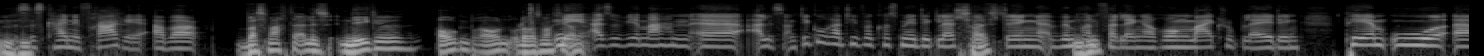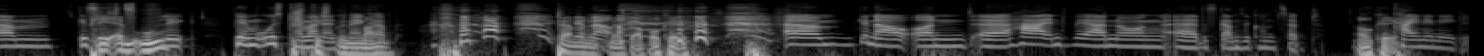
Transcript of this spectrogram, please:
Das ist keine Frage, aber Was macht er alles? Nägel, Augenbrauen oder was macht Nee, ihr? also wir machen äh, alles an dekorativer Kosmetik, heißt? Lashlifting, Wimpernverlängerung, Microblading, PMU, ähm, Gesichtspflege. PMU ist Permanent. Make-up. Permanent genau. Make-up, okay. Ähm, genau, und äh, Haarentfernung, äh, das ganze Konzept. Okay. Keine Nägel.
